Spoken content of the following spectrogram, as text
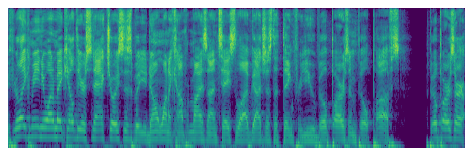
If you're like me and you want to make healthier snack choices, but you don't want to compromise on taste, well, I've got just the thing for you Built Bars and Built Puffs. Built Bars are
